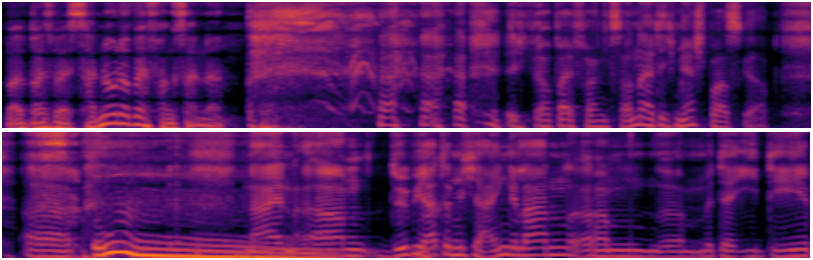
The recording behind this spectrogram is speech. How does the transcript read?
war es bei Sander oder bei Frank Sander? ich glaube, bei Frank Sander hätte ich mehr Spaß gehabt. Äh, uh. Nein, ähm, Döbi hatte mich ja eingeladen ähm, äh, mit der Idee,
